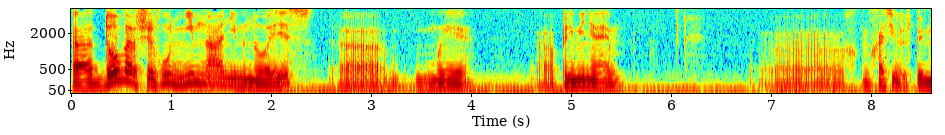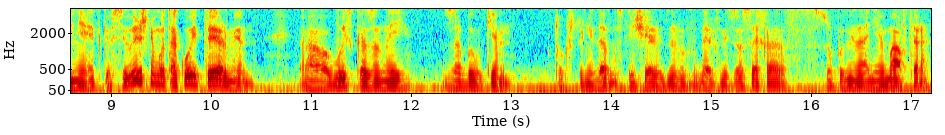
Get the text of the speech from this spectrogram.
«Довар шигу нимна анимноис, мы э, применяем, Хасидус применяет ко Всевышнему такой термин, высказанный, забыл кем, только что недавно встречали в Дерх с упоминанием автора,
